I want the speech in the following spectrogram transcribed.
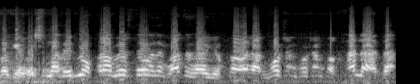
તો એટલો ખરાબ રસ્તો હતો ને, વાત જ આવી ગયો તો હતા.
